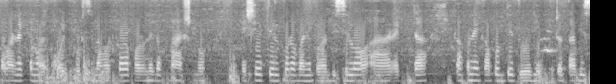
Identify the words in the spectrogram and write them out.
তো অনেকক্ষণ ওয়েট করছিলাম, ওয়েট করার পর উনি যখন আসলো এসে তেল পরা, পানি পরা দিছিল আর একটা কাপড়ের কাপড় দিয়ে তৈরি একটা তাবিজ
